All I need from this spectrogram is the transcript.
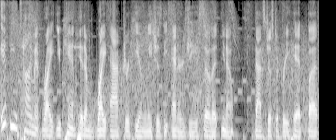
If you time it right, you can't hit him right after he unleashes the energy, so that, you know, that's just a free hit, but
